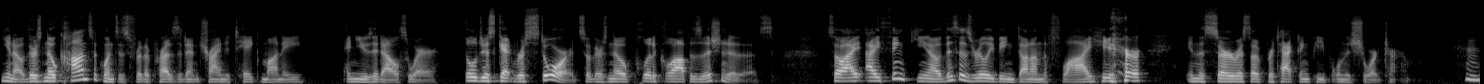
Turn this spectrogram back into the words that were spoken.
you know, there's no consequences for the president trying to take money and use it elsewhere. It'll just get restored. So there's no political opposition to this. So I, I think, you know, this is really being done on the fly here in the service of protecting people in the short term. Hmm.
